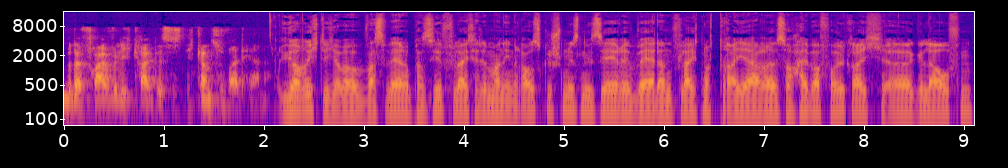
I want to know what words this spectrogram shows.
mit der Freiwilligkeit ist es nicht ganz so weit her. Ne? Ja, richtig, aber was wäre passiert? Vielleicht hätte man ihn rausgeschmissen, die Serie wäre dann vielleicht noch drei Jahre so halb erfolgreich äh, gelaufen.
